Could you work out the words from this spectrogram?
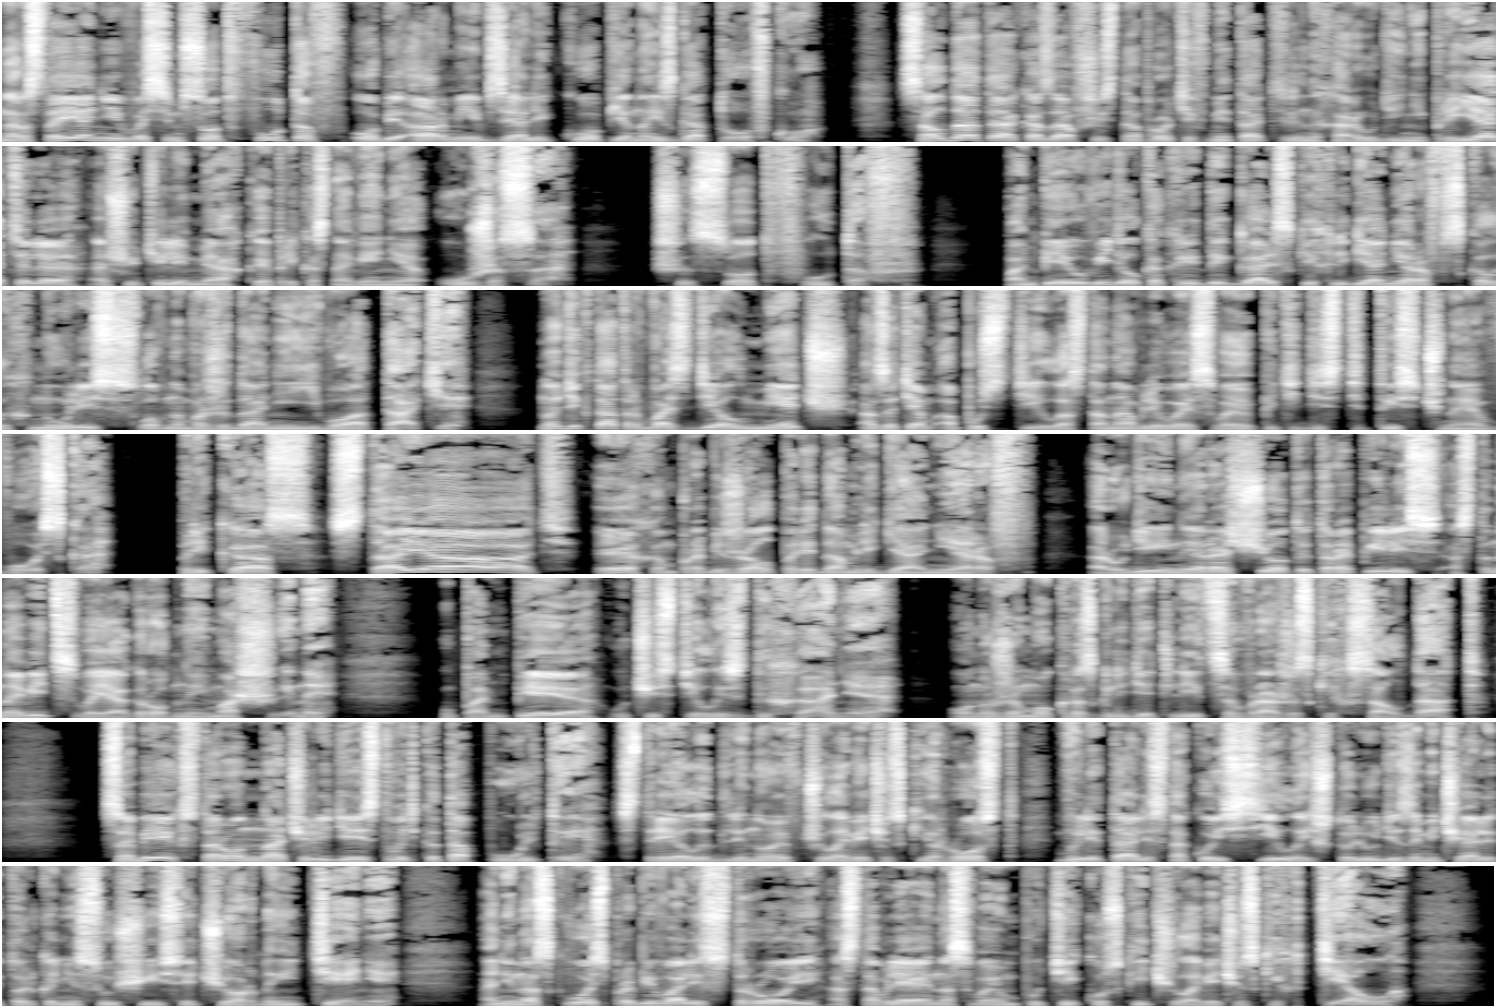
На расстоянии 800 футов обе армии взяли копья на изготовку. Солдаты, оказавшись напротив метательных орудий неприятеля, ощутили мягкое прикосновение ужаса. 600 футов. Помпей увидел, как ряды гальских легионеров всколыхнулись, словно в ожидании его атаки. Но диктатор воздел меч, а затем опустил, останавливая свое пятидесятитысячное войско. Приказ «Стоять!» эхом пробежал по рядам легионеров. Орудийные расчеты торопились остановить свои огромные машины. У Помпея участилось дыхание. Он уже мог разглядеть лица вражеских солдат. С обеих сторон начали действовать катапульты. Стрелы длиной в человеческий рост вылетали с такой силой, что люди замечали только несущиеся черные тени. Они насквозь пробивали строй, оставляя на своем пути куски человеческих тел.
